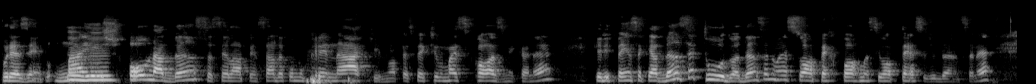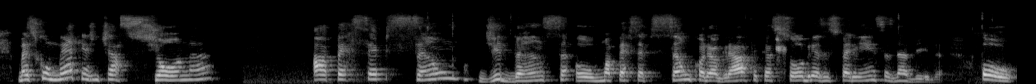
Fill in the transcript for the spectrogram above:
por exemplo, mas uhum. ou na dança, sei lá, pensada como Krenak, numa perspectiva mais cósmica, né? Que ele pensa que a dança é tudo, a dança não é só a performance ou a peça de dança, né? Mas como é que a gente aciona a percepção de dança ou uma percepção coreográfica sobre as experiências da vida? Ou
